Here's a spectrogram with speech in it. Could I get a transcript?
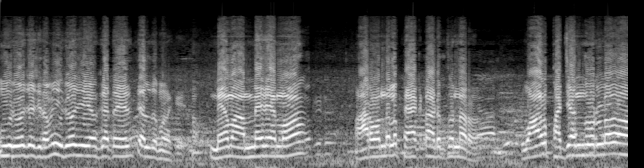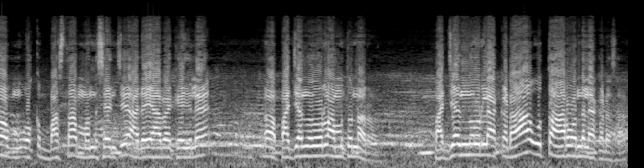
ఈ రోజు వచ్చినాము ఈ రోజు ఏం కథ ఏది తెలియదు మనకి. మేము అమ్మేదేమో ఆరు వందలు ప్యాకెట్ అడుగుతున్నారు. వాళ్ళు పద్దెనిమిది ఊర్లో ఒక బస్తా ముందు సెంచి అదే యాభై కేజీలే పద్దెనిమిది ఊర్లు అమ్ముతున్నారు. పద్దెనిమిది ఊర్లు ఎక్కడ? ఉత్త ఆరు వందలు ఎక్కడ సార్?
